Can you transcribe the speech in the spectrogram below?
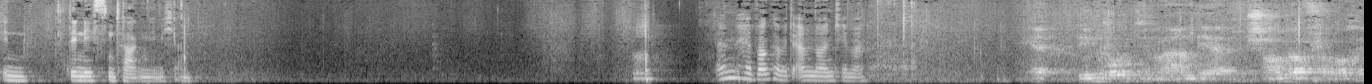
In den nächsten Tagen nehme ich an. Dann Herr Wonka mit einem neuen Thema. Herr Dimroth, im Rahmen der Schaumdorfer Woche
